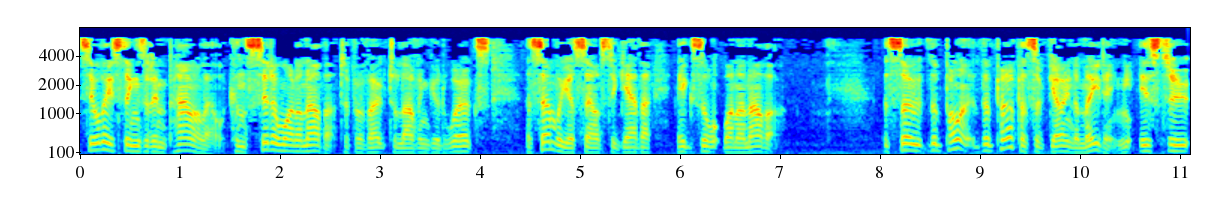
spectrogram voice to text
See, all these things are in parallel. Consider one another to provoke to love and good works. Assemble yourselves together. Exhort one another. So the, the purpose of going to meeting is to,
